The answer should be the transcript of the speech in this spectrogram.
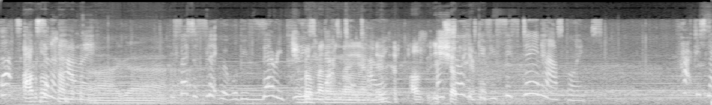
That's Ar excellent, 99. Harry. Aga. Professor Flitwick will be very pleased with that attempt. Harry. Az I'm iş sure he'd give you 15 house points. Practice Son,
